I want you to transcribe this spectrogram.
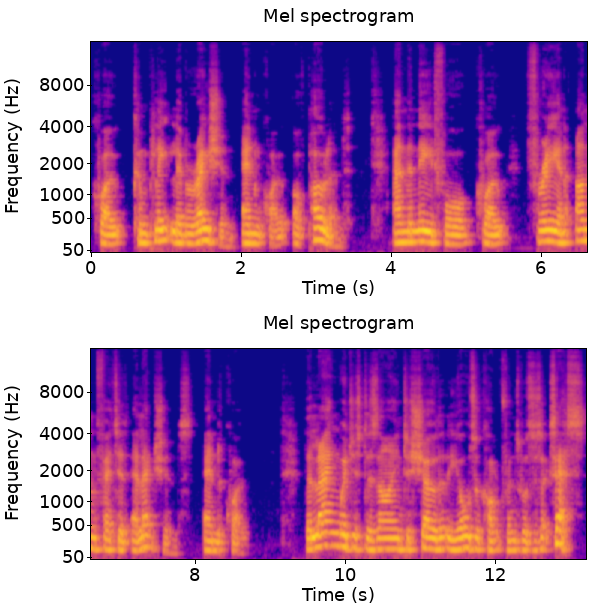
quote, complete liberation, end quote, of Poland, and the need for, quote, free and unfettered elections, end quote. The language is designed to show that the Yalta Conference was a success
